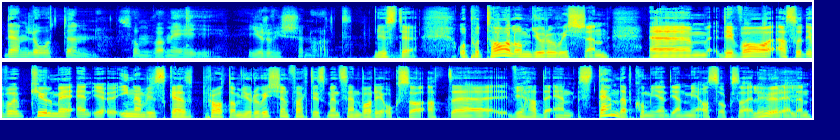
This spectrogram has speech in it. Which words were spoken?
den låten som var med i Eurovision och allt. just det. Och på tal om Eurovision, ehm, det var alltså det var kul med en, innan vi ska prata om Eurovision faktiskt, men sen var det också att eh, vi hade en stand-up comedian med oss också, eller hur Ellen?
